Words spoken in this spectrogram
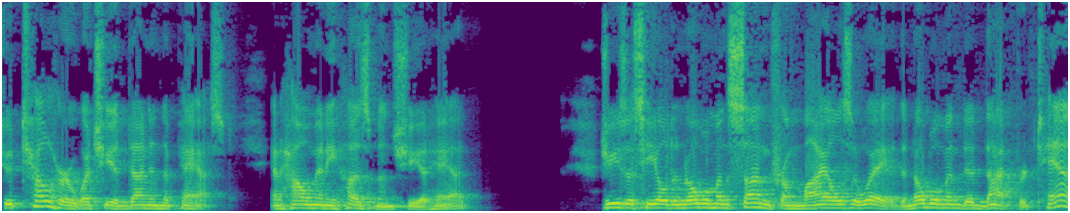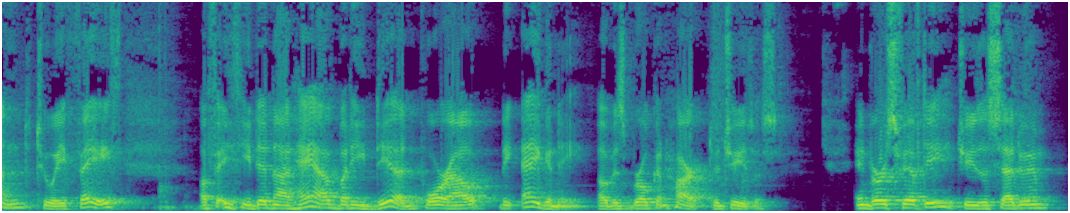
to tell her what she had done in the past and how many husbands she had had. Jesus healed a nobleman's son from miles away. The nobleman did not pretend to a faith, a faith he did not have, but he did pour out the agony of his broken heart to Jesus. In verse 50, Jesus said to him,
